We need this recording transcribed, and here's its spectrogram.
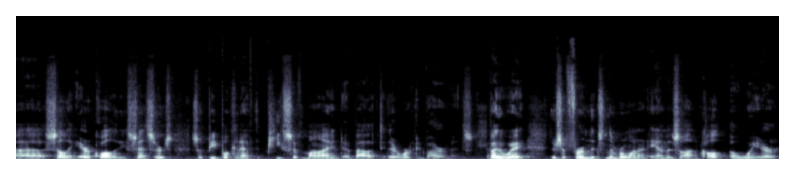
uh, selling air quality sensors so people can have the peace of mind about their work environments. By the way, there's a firm that's number one on Amazon called Awair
